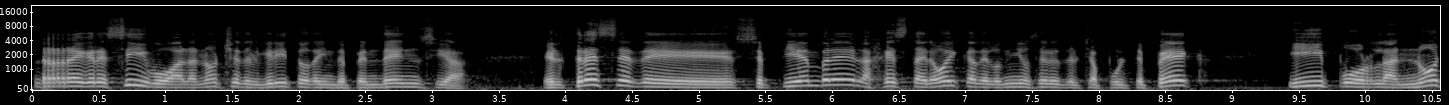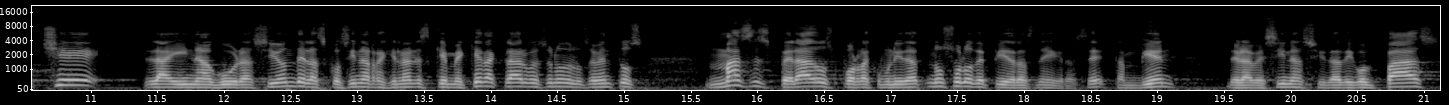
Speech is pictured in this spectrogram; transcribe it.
regresivo a la noche del grito de independencia el 13 de septiembre, la gesta heroica de los niños héroes del Chapultepec y por la noche la inauguración de las cocinas regionales, que me queda claro es uno de los eventos más esperados por la comunidad, no solo de Piedras Negras, ¿eh? también de la vecina ciudad de Gold Pass.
